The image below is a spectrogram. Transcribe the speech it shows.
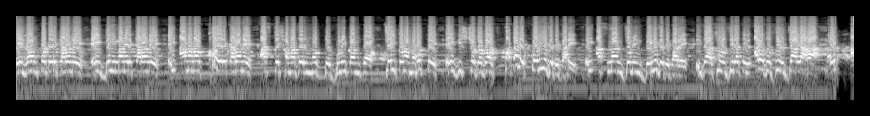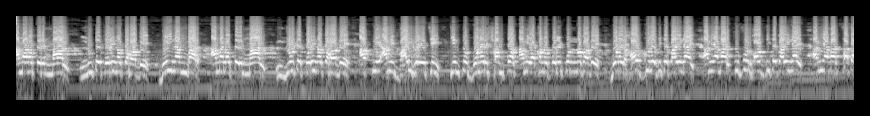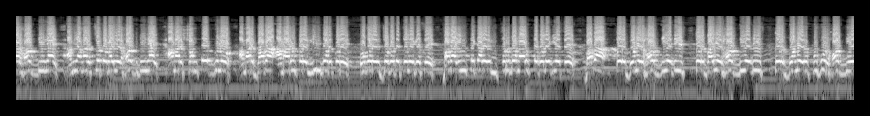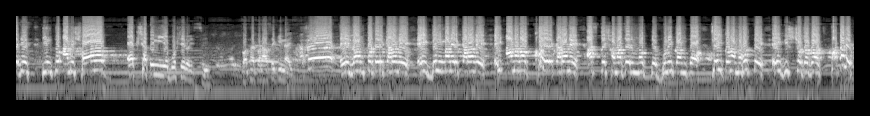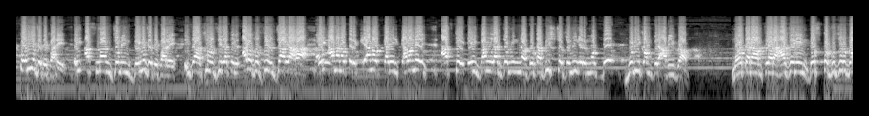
এই লম্পটের কারণে, এই বেইমানের কারণে, এই আমানত খরের কারণে আজকে সমাজের মধ্যে ভূমিকম্প যেই কোনো মুহূর্তে এই বিশ্ব জগৎ পাতালে তলিয়ে যেতে পারে, এই আসমান জমিন ভেঙে যেতে পারে। ইজা জুলজিলাতিল আরদু জিলজালাহা এই আমানতের মাল লুটে পরিণত হবে। দুই নাম্বার, আমানতের মাল লুটে পরিণত হবে। আপনি, আমি ভাই হয়েছি, কিন্তু বোনের সম্পদ আমি এখনও পরিপূর্ণভাবে বোনের হকগুলো দিতে পারি নাই। আমি আমার কুকুর হক দিতে পারি নাই। আমি আমার ছাতার হক দিই নাই। আমি আমার ছোট ভাইয়ের হক দিই নাই। আমার সম্পদগুলো আমার বাবা আমার উপরে নির্ভর করে কবরের জগতে চলে গেছে। বাবা ইন্তেকালের পূর্ব মুহূর্তে বলে গিয়েছে, বাবা, তোর বোনের হক দিয়ে দিস, তোর ভাইয়ের হক দিয়ে দিস, তোর বোনের পুকুর হক দিয়ে দিস, কিন্তু আমি সব একসাথে নিয়ে বসে রয়েছি। কথা কোন আছে কি নাই? এই লম্পটের কারণে এই বেইমানের কারণে এই আমানত খরের কারণে আজকে সমাজের মধ্যে ভূমিকম্প যেই কোনো মুহূর্তে এই বিশ্ব জগৎ পাতালে তলিয়ে যেতে পারে এই আসমান জমিন ভেঙে যেতে পারে। ইজা জুলজিলাতিল আরদু জিলজালাহা এই আমানতের খেয়ানতকারীর কারণেই আজকে এই বাংলার জমিন না গোটা বিশ্ব জমিনের মধ্যে ভূমিকম্পের আবির্ভাব। মহতারাম পেয়ারা হাজিরিন দোস্ত বুজুর্গ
